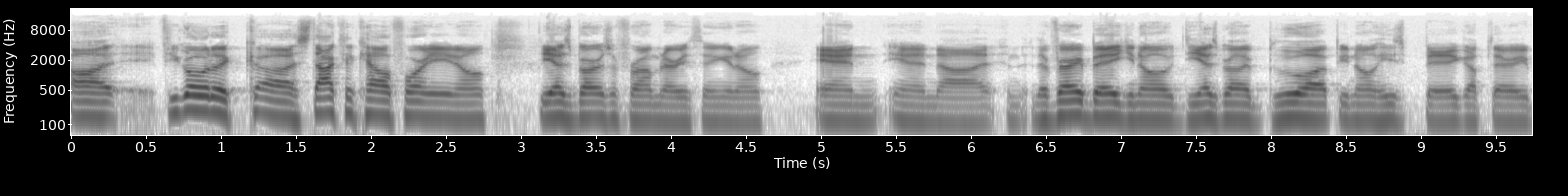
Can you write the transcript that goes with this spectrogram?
uh, if you go to uh, Stockton, California, you know, Diaz bars are from and everything, you know, and and, uh, and they're very big. You know, Diaz brother blew up. You know, he's big up there. He,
